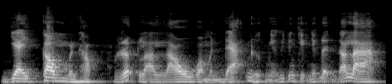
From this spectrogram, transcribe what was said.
dày công mình học rất là lâu và mình đạt được những cái chứng chỉ nhất định đó là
